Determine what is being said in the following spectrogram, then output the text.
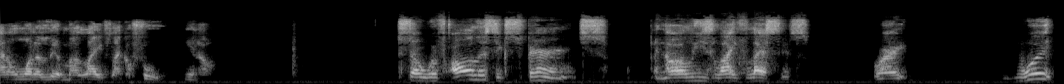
I don't want to live my life like a fool, you know. So with all this experience and all these life lessons, right? What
